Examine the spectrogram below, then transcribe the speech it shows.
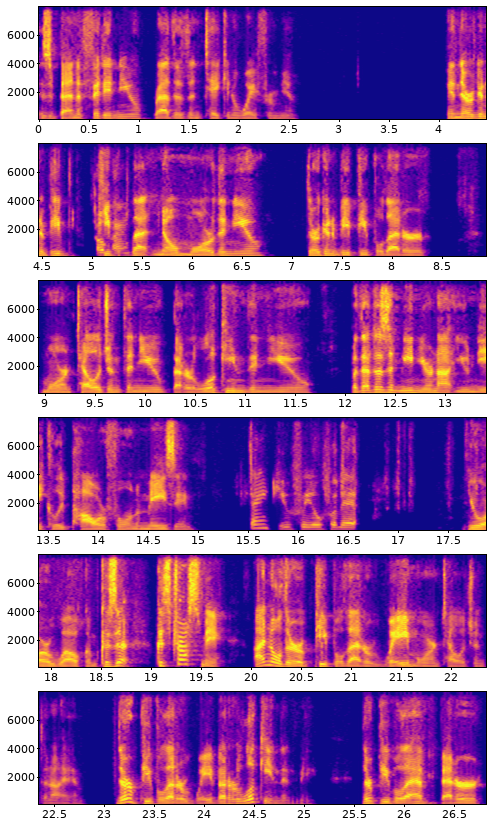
is benefiting you rather than taking away from you. And there are going to be people Okay. that know more than you. There are going to be people that are more intelligent than you, better looking than you. But that doesn't mean you're not uniquely powerful and amazing. Thank you, Phil, for that. You are welcome. Because because trust me, I know there are people that are way more intelligent than I am. There are people that are way better looking than me. There are people that have better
